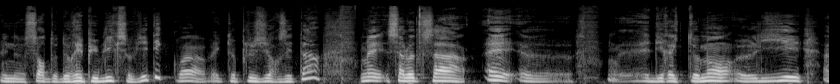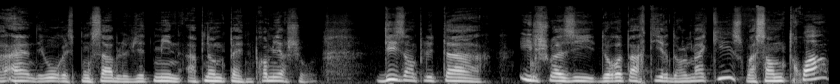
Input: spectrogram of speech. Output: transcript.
une sorte de république soviétique, quoi, avec plusieurs États. Mais Salotsa est, euh, est directement euh, lié à un des hauts responsables Viet Minh à Phnom Penh. Première chose. Dix ans plus tard, il choisit de repartir dans le maquis, 63,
